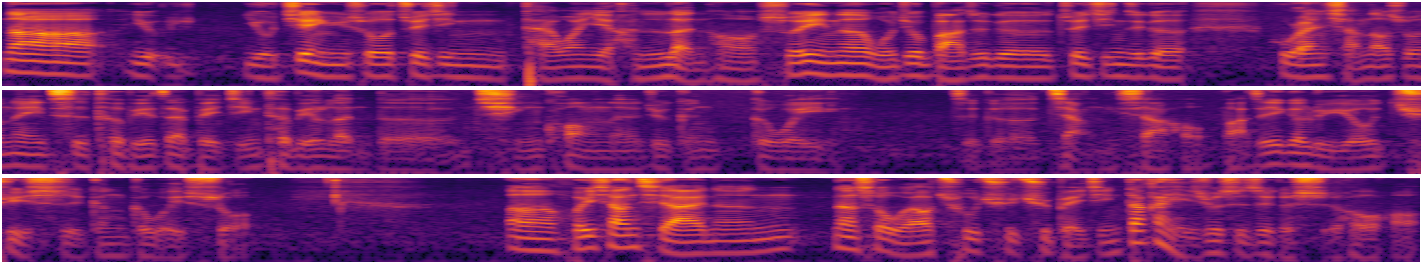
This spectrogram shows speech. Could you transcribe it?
那有有鉴于说最近台湾也很冷哈，所以呢我就把这个最近这个忽然想到说那一次特别在北京特别冷的情况呢，就跟各位这个讲一下哈，把这个旅游趣事跟各位说。呃，回想起来呢，那时候我要出去去北京，大概也就是这个时候哈。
